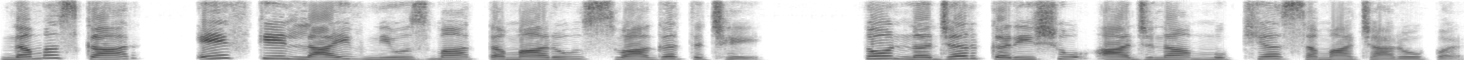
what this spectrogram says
નમસ્કાર એફ કે લાઈવ ન્યૂઝમાં તમારું સ્વાગત છે. તો નજર કરીશું આજના મુખ્ય સમાચારો પર.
